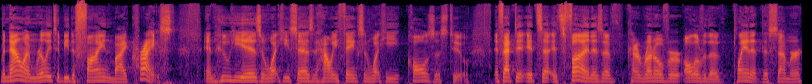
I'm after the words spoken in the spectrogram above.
but now I'm really to be defined by Christ and who he is and what he says and how he thinks and what he calls us to. In fact, it, it's, uh, it's fun as I've kind of run over all over the planet this summer.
